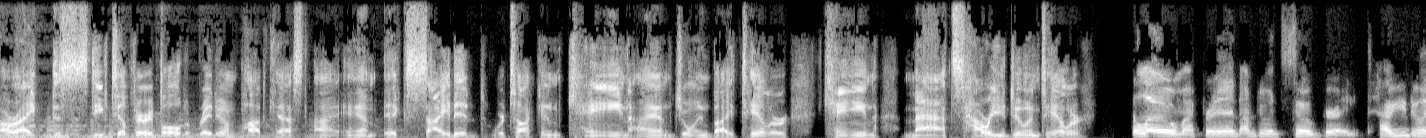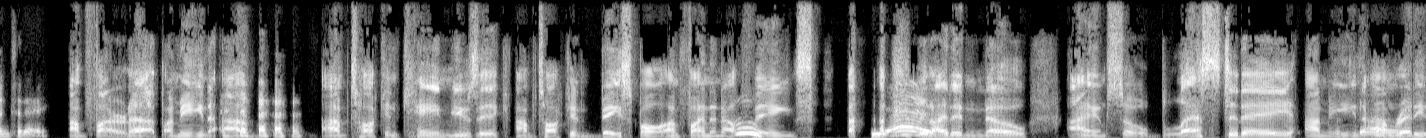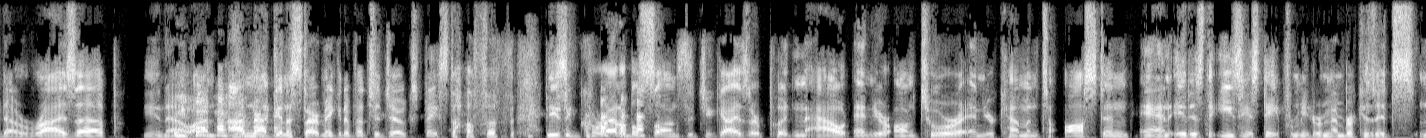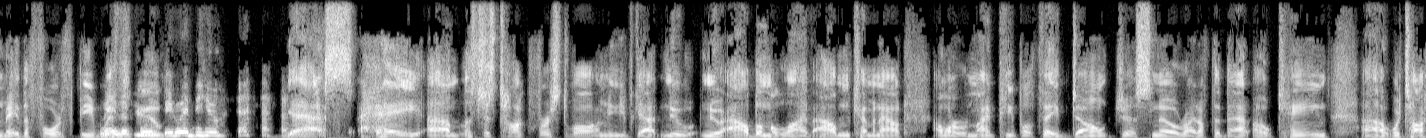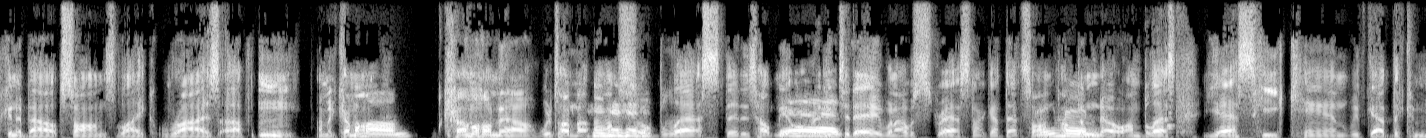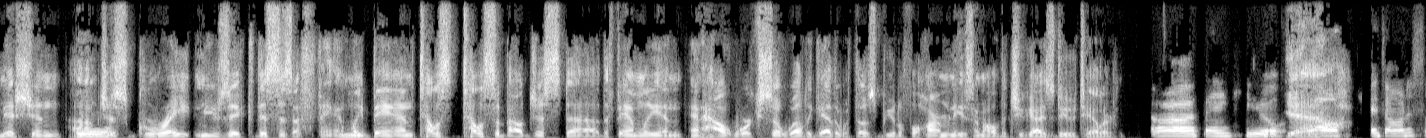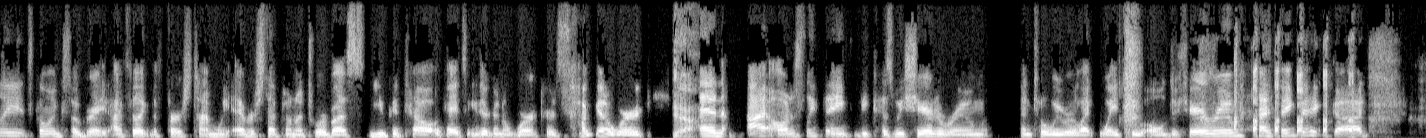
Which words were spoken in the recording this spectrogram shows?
All right, this is Steve Teel, Very Bold Radio and Podcast. I am excited. We're talking Cain. I am joined by Taylor Cain Matz. How are you doing, Taylor? Hello, my friend. I'm doing so great. How are you doing today? I'm fired up. I mean, I'm I'm talking Cain music. I'm talking baseball. I'm finding out Ooh. things yes. that I didn't know. I am so blessed today. I mean, I'm ready to rise up. You know, I'm I'm not going to start making a bunch of jokes based off of these incredible songs that you guys are putting out and you're on tour and you're coming to Austin and it is the easiest date for me to remember cuz it's May the 4th be May with the you. fourth be with you. Yes. Hey, um, let's just talk first of all. I mean, you've got new new album, a live album coming out. I want to remind people if they don't just know right off the bat, oh, Cain. Uh, we're talking about songs like "Rise Up." Mm, I mean, come, Come on. on. come on now. We're talking about "I'm so blessed" that has helped me already today when I was stressed. and I got that song Amen. pumping. No, I'm blessed. Yes, he can. We've got the commission. Um, Mm. Just great music. This is a family band. Tell us, tell us about just uh, the family and and how it works so well together with those beautiful harmonies and all that you guys do, Taylor. Uh, thank you. Yeah. Well, it's honestly, it's going so great. I feel like the first time we ever stepped on a tour bus, you could tell, okay, it's either going to work or it's not going to work. Yeah. And I honestly think because we shared a room until we were like way too old to share a room, I think that God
